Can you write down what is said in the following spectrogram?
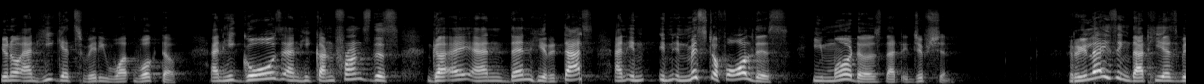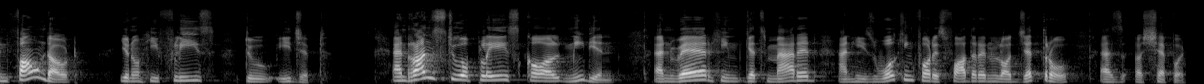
You know, and he gets very worked up. And he goes and he confronts this guy and then he retaliates. And in, in, in midst of all this, he murders that Egyptian. Realizing that he has been found out, you know, he flees to Egypt and runs to a place called Midian and where he gets married and he's working for his father-in-law Jethro as a shepherd.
